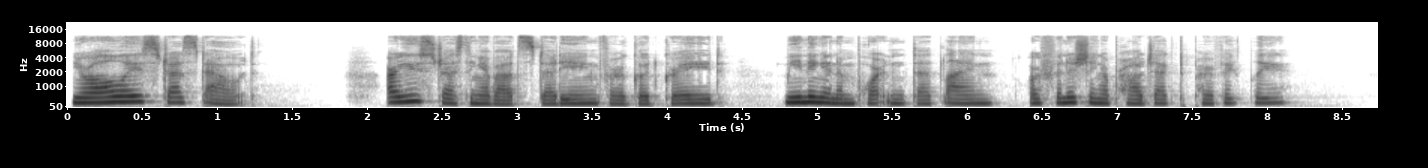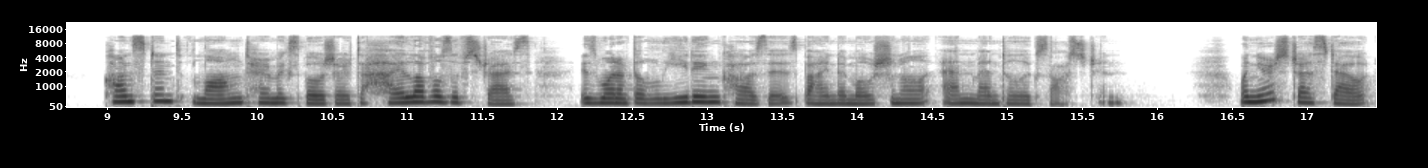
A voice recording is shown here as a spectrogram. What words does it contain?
you're always stressed out. Are you stressing about studying for a good grade, meeting an important deadline, or finishing a project perfectly. Constant long-term exposure to high levels of stress is one of the leading causes behind emotional and mental exhaustion. When you're stressed out,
